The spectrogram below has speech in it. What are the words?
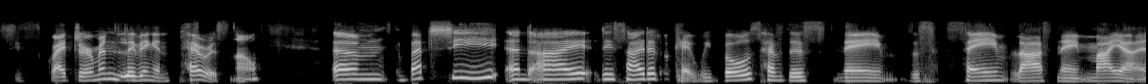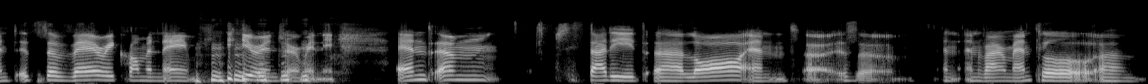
she's quite German, living in Paris now. Um, but she and I decided, okay, we both have this name, this same last name, Meyer, and it's a very common name here in Germany. And um, she studied uh, law and uh, is a, an environmental um,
